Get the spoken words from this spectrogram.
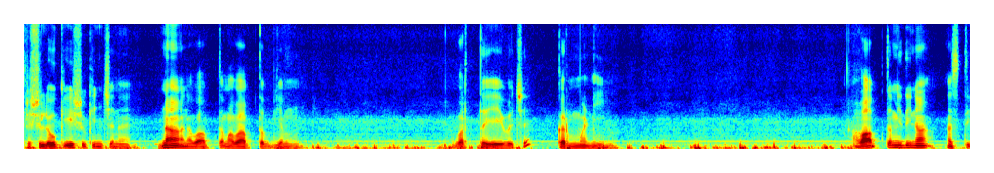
त्रिषु लोकेषु किंचन नानवाप्तमवाप्तव्यम् वर्त एव च कर्मणि अवाप्तमिति न अस्ति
